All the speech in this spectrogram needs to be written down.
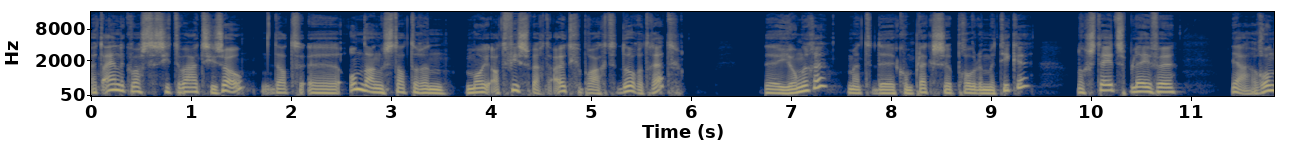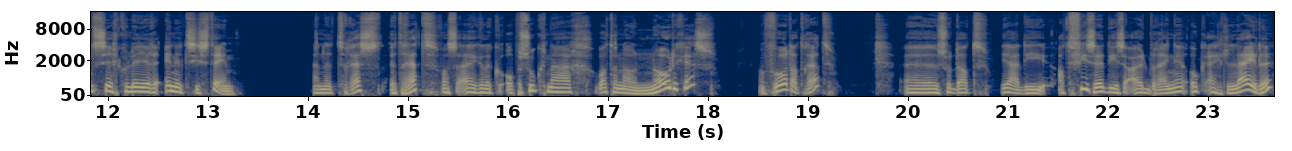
Uiteindelijk was de situatie zo dat, eh, ondanks dat er een mooi advies werd uitgebracht door het RED, de jongeren met de complexe problematieken nog steeds bleven ja, rondcirculeren in het systeem. En het, rest, het RED was eigenlijk op zoek naar wat er nou nodig is voor dat RED, eh, zodat ja, die adviezen die ze uitbrengen ook echt leiden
